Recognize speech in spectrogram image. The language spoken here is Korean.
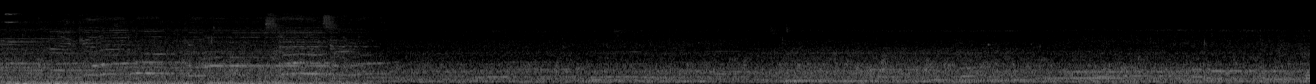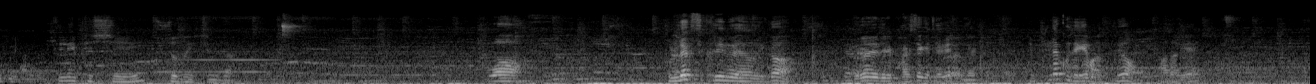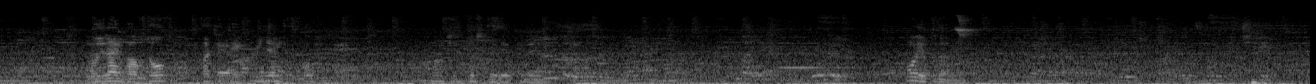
killifish 수조도 있습니다 와 black screen으로 해놓으니까 이런 애들이 발색이 되게 좋네 pleco 되게 많고요 바닥에 디자인 봐도 바지 되게 굉장히 좋고 어, discus도 예쁘네요. 어 예쁘다.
